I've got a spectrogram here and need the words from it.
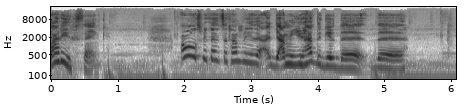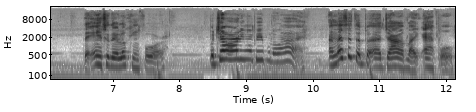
Why do you think? Oh, it's because it's a company that I, I mean, you have to give the the the answer they're looking for, but y'all already want people to lie. Unless it's a, a job like Apple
